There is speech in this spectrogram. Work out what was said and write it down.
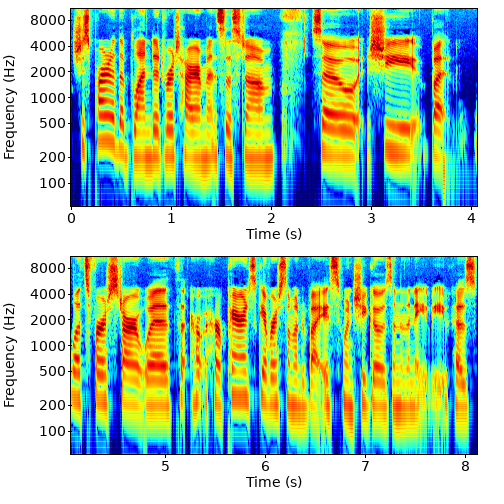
she's part of the blended retirement system. So she, but let's first start with her, her parents give her some advice when she goes into the Navy because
